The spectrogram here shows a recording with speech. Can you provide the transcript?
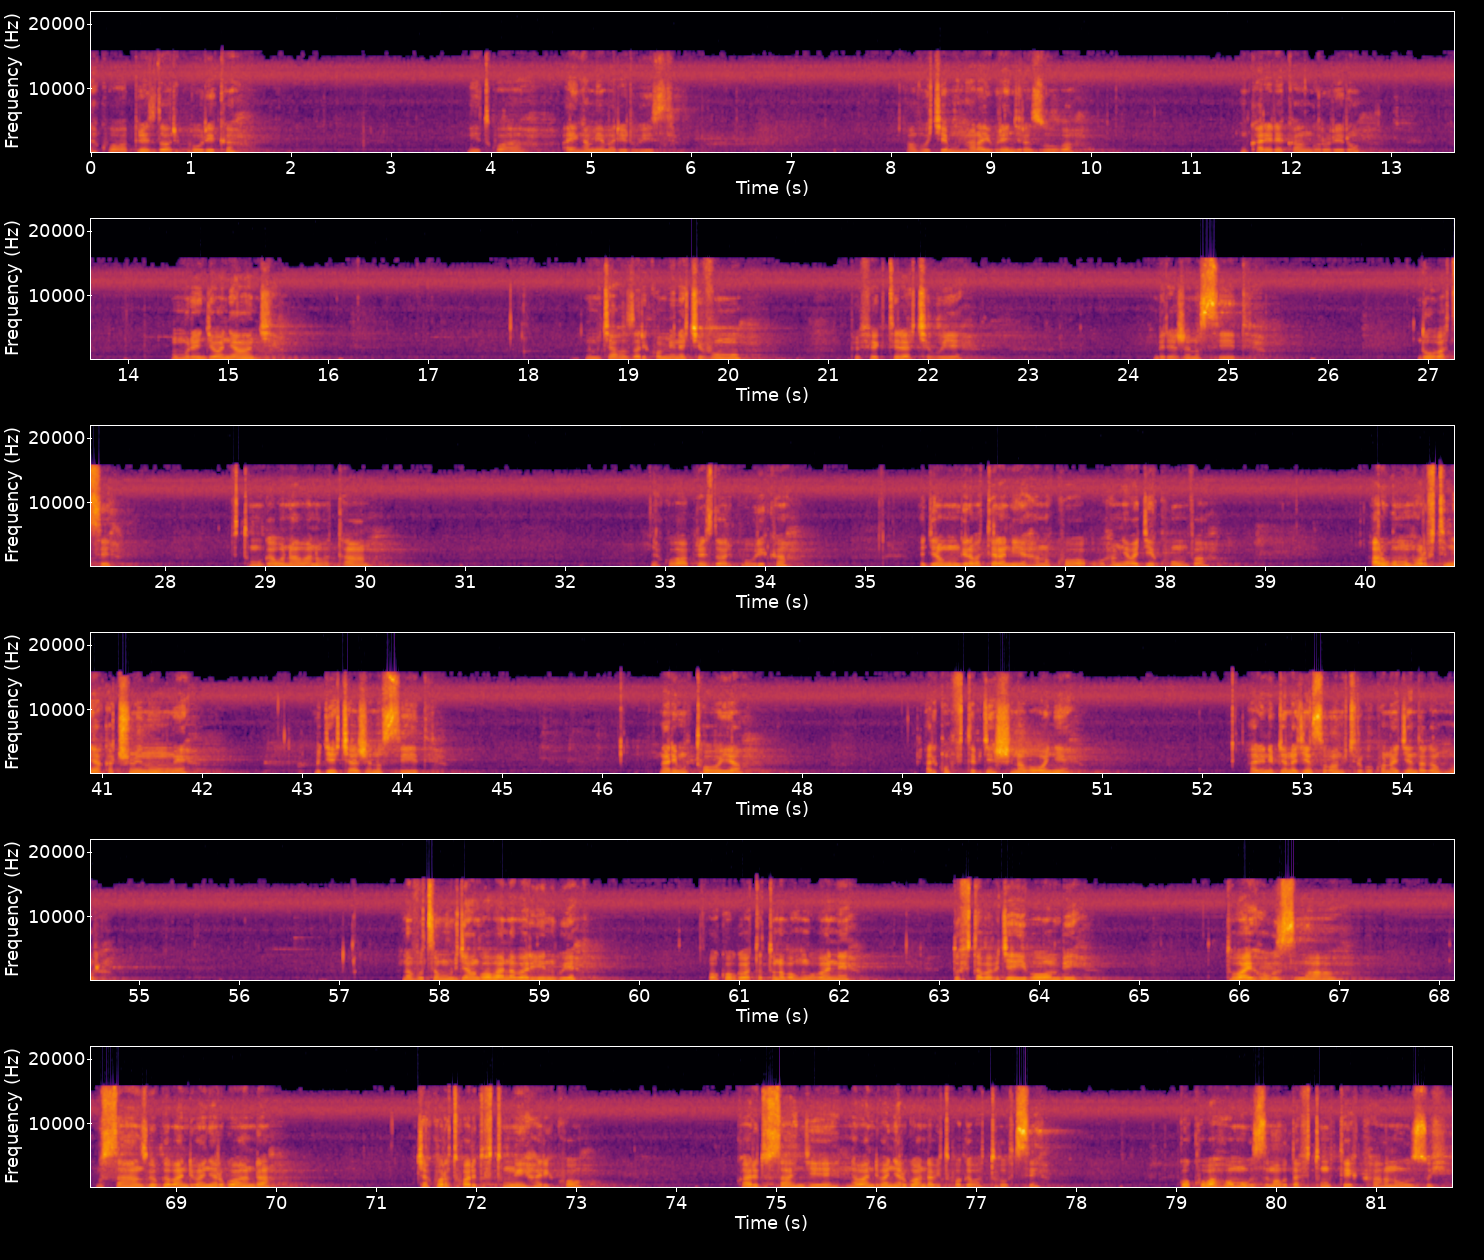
nyakubahwa perezida wa repubulika nitwa ayinkamiye marie louise navukiye mu ntara y'uburengerazuba mu karere ka ngororero mu murenge wa nyange. Ni mu cyahoze ari komine kivumu perefegitura ya kibuye mbere ya jenoside. Ndubatse mfite umugabo n'abana batanu. Nyakubahwa perezida wa repubulika nagira ngo mbwire abateraniye hano ko ubuhamya bagiye kumva ari ubw'umuntu wari ufite imyaka cumi n'umwe mu gihe cya jenoside. Nari mutoya ariko mfite byinshi nabonye hari n'ibyo nagiye nsobanukirwa uko nagendaga nkura. Navutse mu muryango w'abana barindwi abakobwa batatu n'abahungu bane dufite ababyeyi bombi tubayeho ubuzima busanzwe bw'abandi banyarwanda. Cyakora twari dufite umwihariko twari dusangiye n'abandi banyarwanda bitwaga abatutsi bwo kubaho mu buzima budafite umutekano wuzuye.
